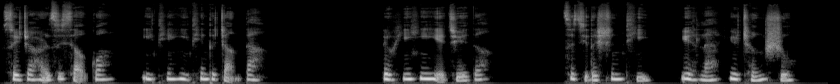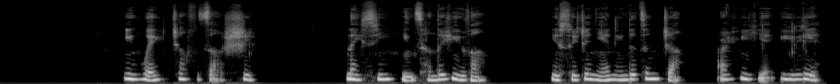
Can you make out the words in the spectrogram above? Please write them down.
随着儿子小光一天一天的长大，柳依依也觉得自己的身体越来越成熟。因为丈夫早逝，内心隐藏的欲望也随着年龄的增长而愈演愈烈。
